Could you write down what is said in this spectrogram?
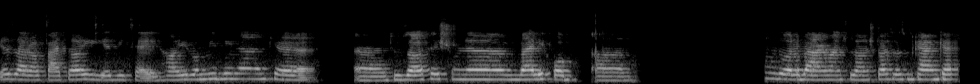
یه ظرافت هایی یه دیتیل هایی رو می‌بینن که تو ذاتشونه. ولی خب دوره برای من تو دانشگاه احساس می‌کردم که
